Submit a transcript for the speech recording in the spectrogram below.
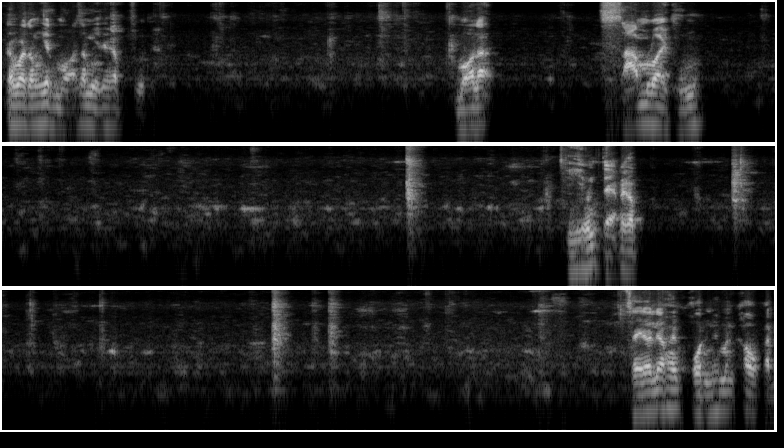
แต่ว่าต้องเฮ็ดหมอซ้ำนี่นะครับสูตรหมอละสามร้อยถุงทีมันแตกนะครับใส่แล้วแล้วให้คนให้มันเข้ากัน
